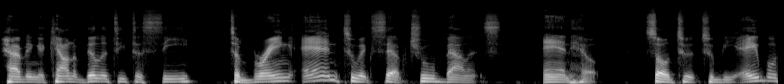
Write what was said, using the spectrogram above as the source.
having accountability to see, to bring, and to accept true balance and help. So to to be able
